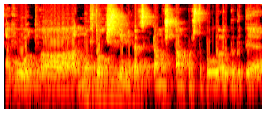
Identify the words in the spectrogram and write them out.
Вот, э, ну, в том числе, мне кажется, потому что там просто был ЛГБТ э,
